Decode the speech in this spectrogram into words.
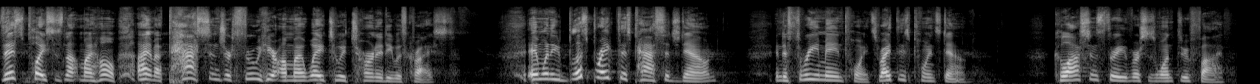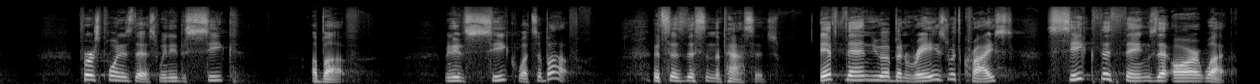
This place is not my home. I am a passenger through here on my way to eternity with Christ. And when he, let's break this passage down into three main points. Write these points down. Colossians 3, verses 1 through 5. First point is this we need to seek above. We need to seek what's above. It says this in the passage. If then you have been raised with Christ, seek the things that are what?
